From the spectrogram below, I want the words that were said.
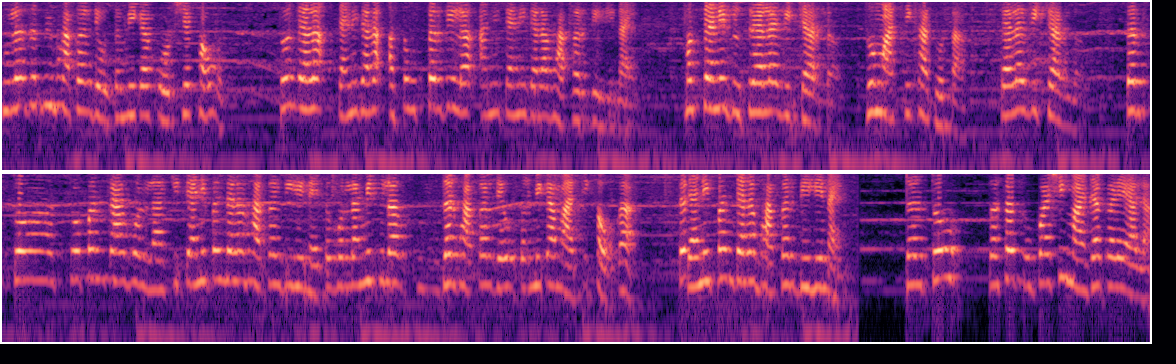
तुला जर मी भाकर देऊ तर मी काय कोळशे खाऊ? तो त्याला त्याने त्याला असं उत्तर दिलं आणि त्याने त्याला भाकर दिली नाही. मग त्याने दुसऱ्याला विचारलं जो माती खात होता त्याला विचारलं. तर तो तो पण काय बोलला की त्याने पण त्याला भाकर दिली नाही. तो बोलला मी तुला जर भाकर देऊ तर मी काय माती खाऊ का? तर त्याने पण त्याला भाकर दिली नाही. तर तो तसाच उपाशी माझ्याकडे आला.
